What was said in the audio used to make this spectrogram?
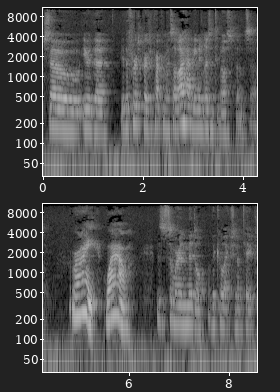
so you're the you're the first person apart from myself. I haven't even listened to most of them, so Right, wow. this is somewhere in the middle of the collection of tapes.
